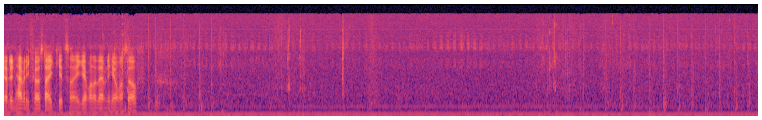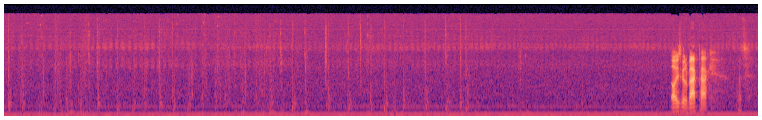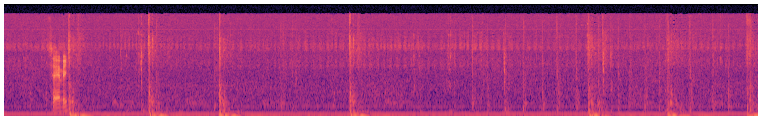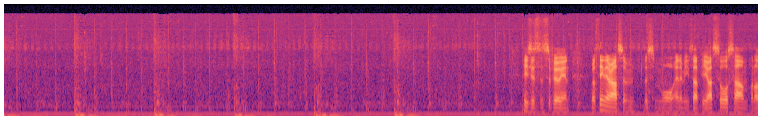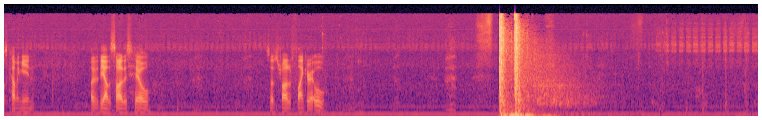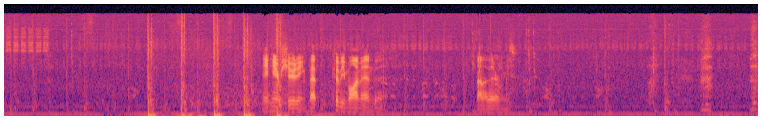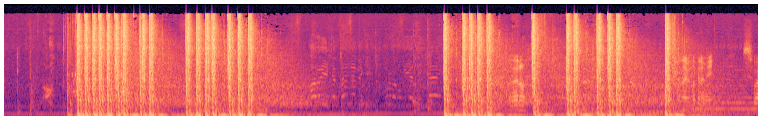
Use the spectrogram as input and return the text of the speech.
I didn't have any first aid kits, so I need to get one of them to heal myself. Oh, he's got a backpack. That's that's handy. He's just a civilian. But I think there are some, there's some more enemies up here. I saw some when I was coming in over the other side of this hill. So I just tried to flank around. Ooh. You can hear him shooting. That could be my man, but... No, no, they're enemies.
